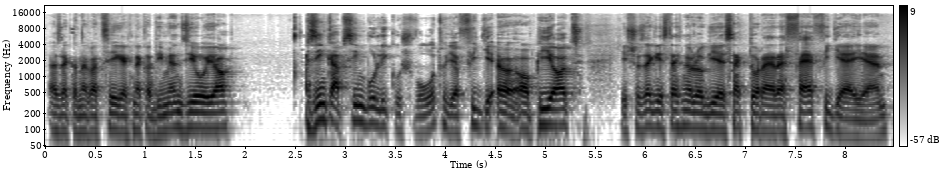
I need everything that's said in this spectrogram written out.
ezeknek a cégeknek a dimenziója. Ez inkább szimbolikus volt, hogy a, figy- a piac és az egész technológiai szektor erre felfigyeljen,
